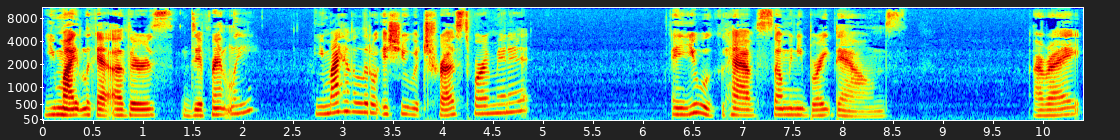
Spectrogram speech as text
You might look at others differently. You might have a little issue with trust for a minute. And you will have so many breakdowns. All right?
